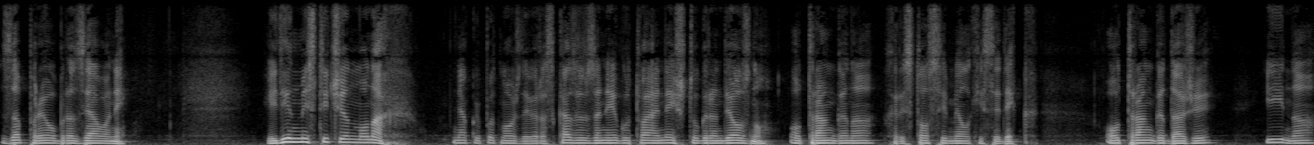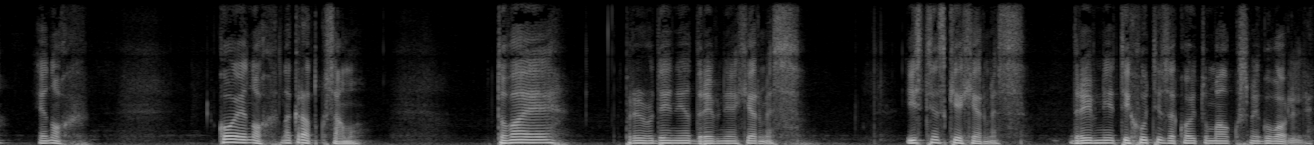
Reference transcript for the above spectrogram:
за преобразяване. Един мистичен монах – някой път може да ви разказваш за него, това е нещо грандиозно, от ранга на Христос и Мелхиседек, от ранга даже и на Енох. Кой е Енох? Накратко само. Това е природения древния Хермес. Истинския Хермес. Древният Тихути, за който малко сме говорили.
